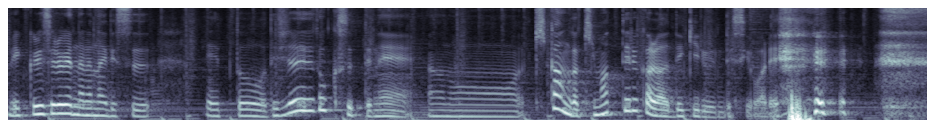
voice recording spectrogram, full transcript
びっくりするぐらいならないです。えっとデジタルデトックスってねあのー期間が決まってるからできるんですよあれ。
